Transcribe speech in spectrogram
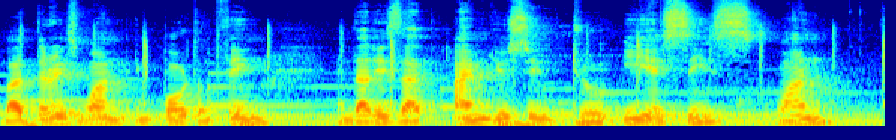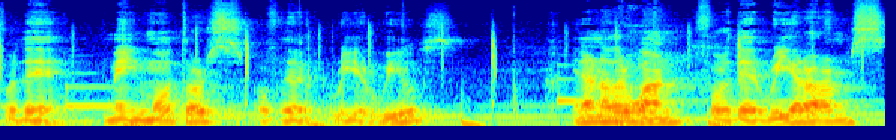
but there is one important thing and that is that I'm using two ESCs, one for the main motors of the rear wheels and another one for the rear arms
